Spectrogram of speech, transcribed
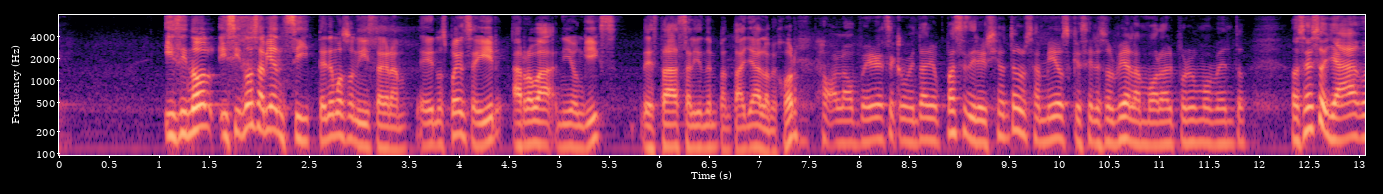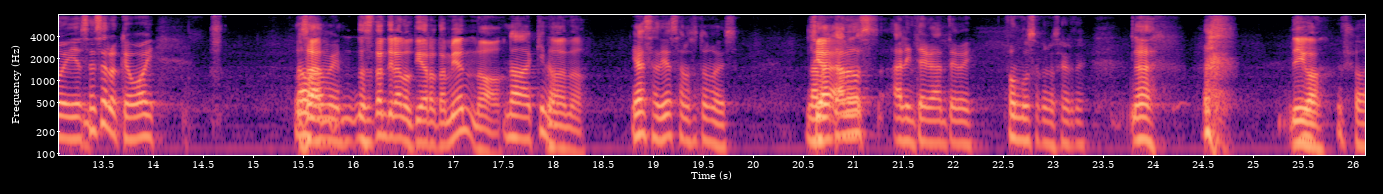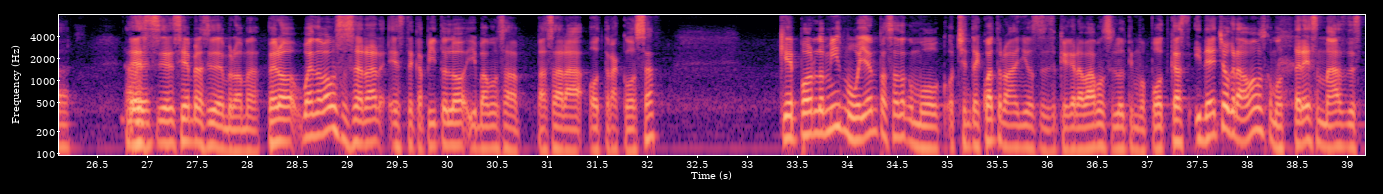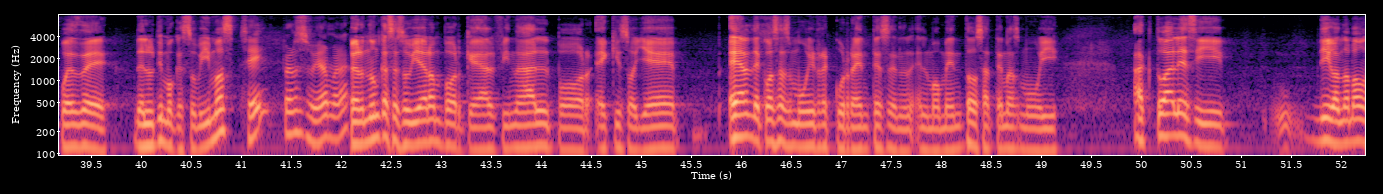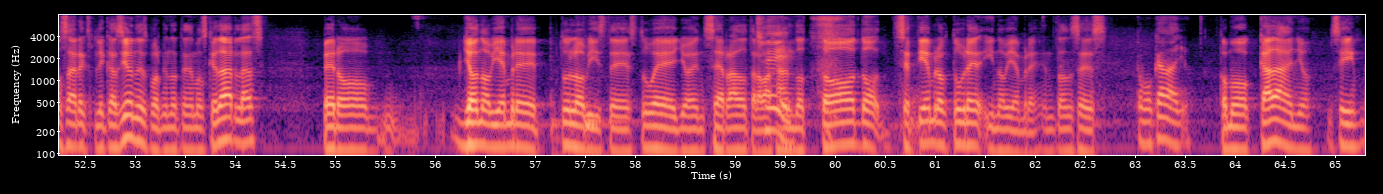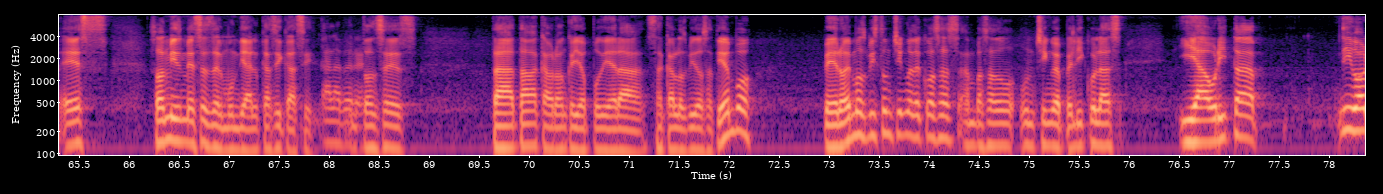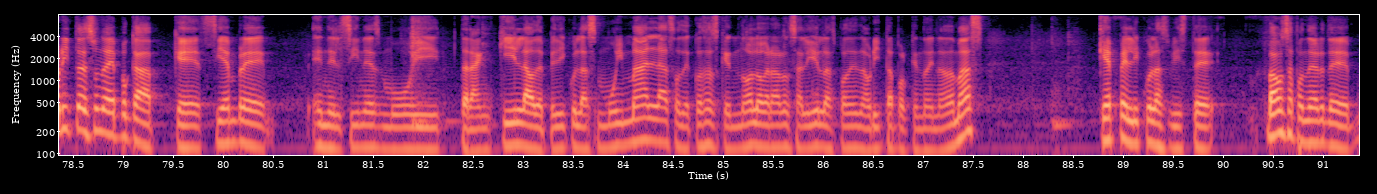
Y si no, y si no sabían, sí, tenemos un Instagram. Eh, nos pueden seguir, arroba neongeeks. Está saliendo en pantalla a lo mejor. Hola, ver ese comentario. Pase dirección. Tengo unos amigos que se les olvida la moral por un momento. O sea, eso ya, güey. O sea, eso es lo que voy. No, o sea. ¿nos están tirando tierra también? No. No, aquí no. No, no. Gracias a Dios, a nosotros no es. Sí, Lamentamos al integrante, güey. Fue un gusto conocerte. Ah. Digo, Es eh, siempre ha sido en broma. Pero bueno, vamos a cerrar este capítulo y vamos a pasar a otra cosa. Que por lo mismo, güey, han pasado como 84 años desde que grabamos el último podcast. Y de hecho grabamos como tres más después de, del último que subimos. ¿Sí? Pero no se subieron, ¿verdad? Pero nunca se subieron porque al final, por X o Y, eran de cosas muy recurrentes en el momento, o sea, temas muy actuales y digo, no vamos a dar explicaciones porque no tenemos que darlas, pero yo noviembre, tú lo viste, estuve yo encerrado trabajando todo septiembre, octubre y noviembre, entonces, Como cada año. como cada año, sí, es, son mis meses del mundial, casi casi. A la. Entonces, ta- estaba cabrón que yo pudiera sacar los videos a tiempo. Pero hemos visto un chingo de cosas, han pasado un chingo de películas. Y ahorita, digo, ahorita es una época que siempre en el cine es muy tranquila o de películas muy malas o de cosas que no lograron salir, las ponen ahorita porque no hay nada más. ¿Qué películas viste? Vamos a poner de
